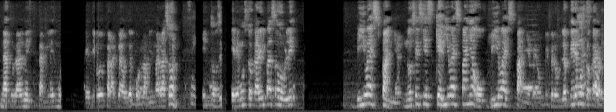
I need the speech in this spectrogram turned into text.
Naturalmente también es muy para Claudia por la misma razón. Entonces queremos tocar el paso doble. Viva España. No sé si es que viva España o viva España, pero, pero lo queremos tocar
